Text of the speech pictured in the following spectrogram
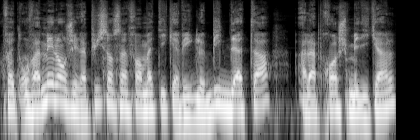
En fait, on va mélanger la puissance informatique avec le big data à l'approche médicale.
